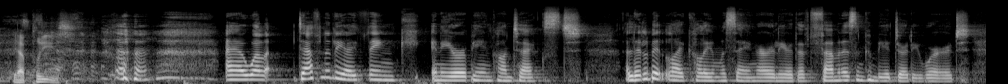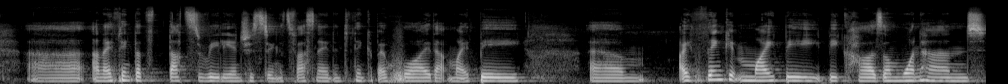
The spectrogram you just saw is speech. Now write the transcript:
yeah, please. uh, well, definitely, I think in a European context, a little bit like Colleen was saying earlier, that feminism can be a dirty word. Uh, and I think that's, that's really interesting. It's fascinating to think about why that might be. Um, I think it might be because, on one hand,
